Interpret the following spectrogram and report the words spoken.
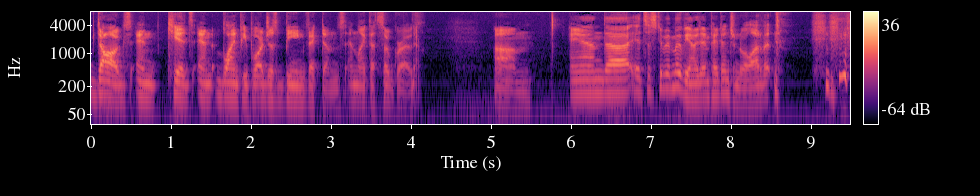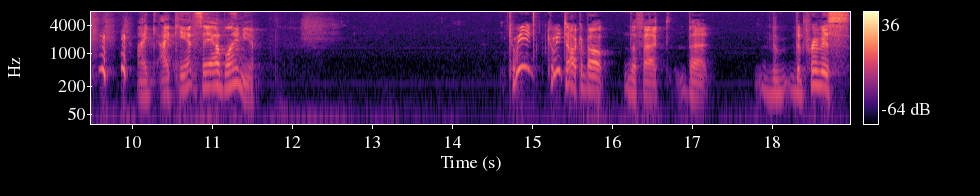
dogs and kids and blind people are just being victims, and like that's so gross. Um, and uh, it's a stupid movie, and I didn't pay attention to a lot of it. I I can't say I blame you. Can we can we talk about the fact that the the premise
